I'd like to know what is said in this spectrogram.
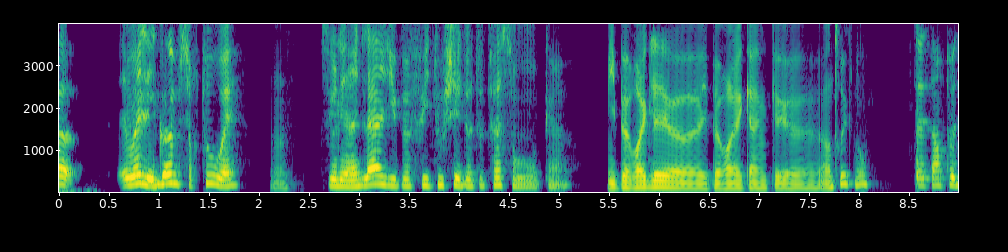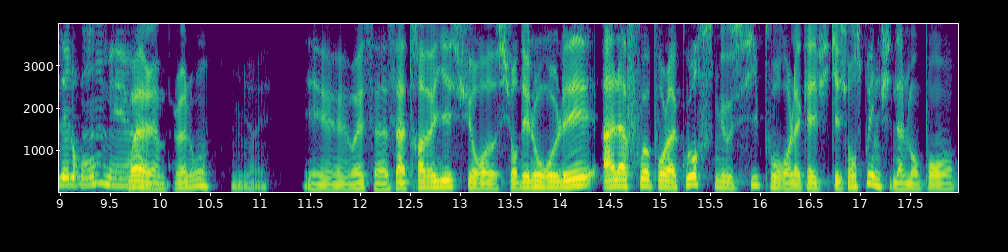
euh, ouais, les gommes surtout, ouais. Parce que les réglages, ils peuvent y toucher de toute façon. Donc, euh, Ils peuvent régler, euh, ils peuvent régler quand même que- un truc, non? Peut-être un peu d'aileron, mais. euh, Ouais, un peu la long. Et euh, ouais, ça, ça a travaillé sur, sur des longs relais, à la fois pour la course, mais aussi pour la qualification sprint finalement. Pour...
